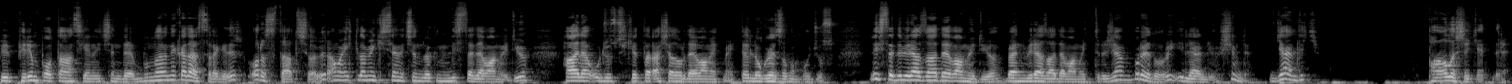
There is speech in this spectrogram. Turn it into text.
bir prim potansiyelinin içinde bunlara ne kadar sıra gelir orası tartışılabilir. Ama eklemek isteyen için bakın liste devam ediyor. Hala ucuz şirketler aşağı doğru devam etmekte. Logo yazılım ucuz. Listede biraz daha devam ediyor. Ben biraz daha devam ettireceğim. Buraya doğru ilerliyor. Şimdi geldik pahalı şirketlere.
